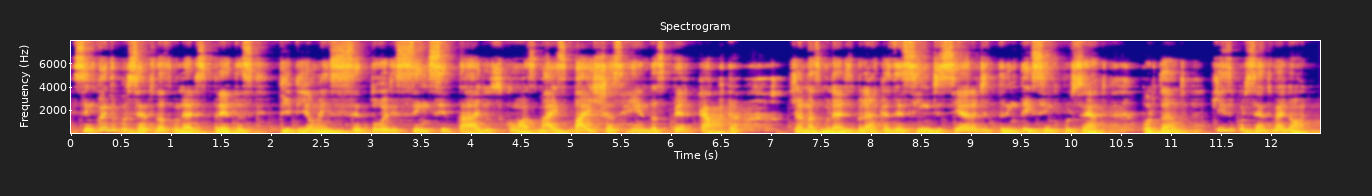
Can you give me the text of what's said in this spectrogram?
50% das mulheres pretas viviam em setores censitários com as mais baixas rendas per capita. Já nas mulheres brancas, esse índice era de 35%, portanto, 15% menor.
